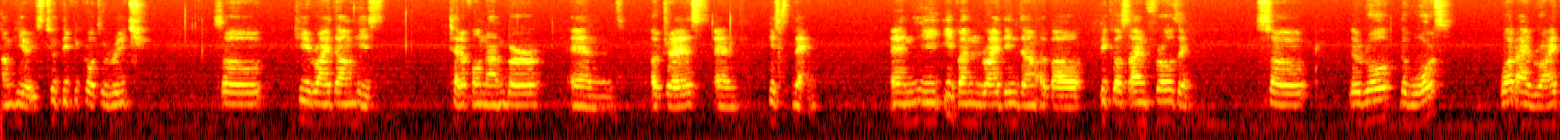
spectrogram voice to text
come here. It's too difficult to reach. So he write down his telephone number and address and his name. And he even writing down about because I'm frozen. So the ro- the words what I write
